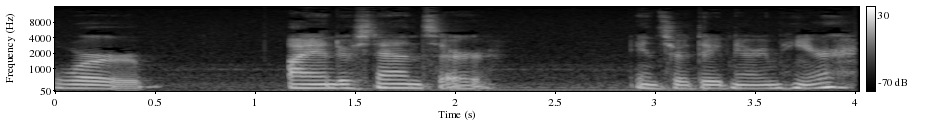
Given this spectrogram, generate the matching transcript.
Or, I understand, sir. Insert the name here.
